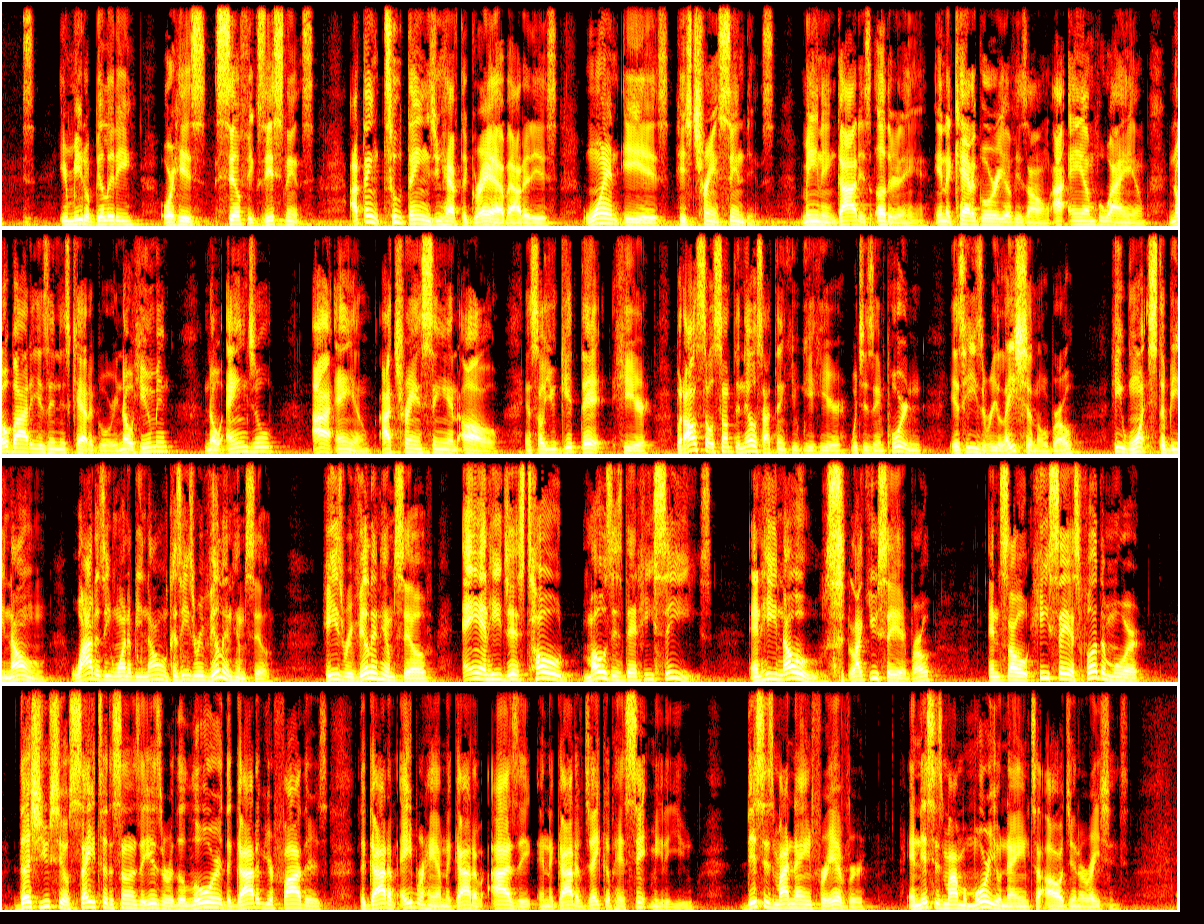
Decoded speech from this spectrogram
immutability, or His self-existence. I think two things you have to grab out of this. One is His transcendence meaning God is other than in a category of his own. I am who I am. Nobody is in this category. No human, no angel. I am. I transcend all. And so you get that here. But also something else I think you get here, which is important, is he's relational, bro. He wants to be known. Why does he want to be known? Because he's revealing himself. He's revealing himself, and he just told Moses that he sees and he knows, like you said, bro. And so he says, furthermore, thus you shall say to the sons of Israel, the Lord, the God of your fathers, the God of Abraham, the God of Isaac, and the God of Jacob has sent me to you. This is my name forever, and this is my memorial name to all generations.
